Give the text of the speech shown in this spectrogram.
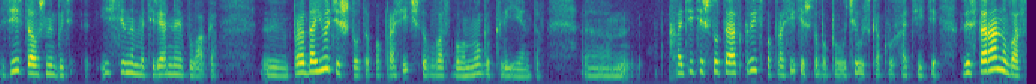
Здесь должны быть истинно материальное благо. Э, продаете что-то, попросите, чтобы у вас было много клиентов. Хотите что-то открыть, попросите, чтобы получилось, как вы хотите. Ресторан у вас,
